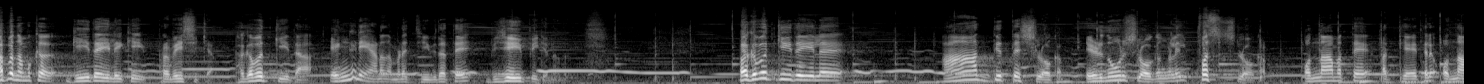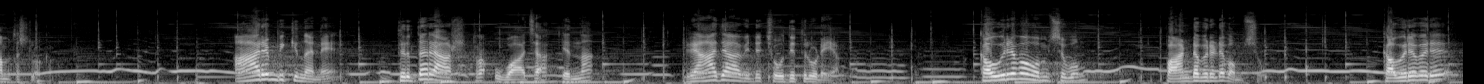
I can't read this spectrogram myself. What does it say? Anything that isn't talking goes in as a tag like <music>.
അപ്പം നമുക്ക് ഗീതയിലേക്ക് പ്രവേശിക്കാം. ഭഗവത്ഗീത എങ്ങനെയാണ് നമ്മുടെ ജീവിതത്തെ വിജയിപ്പിക്കുന്നത്? ഭഗവത്ഗീതയിലെ ആദ്യത്തെ ശ്ലോകം എഴുന്നൂറ് ശ്ലോകങ്ങളിൽ ഫസ്റ്റ് ശ്ലോകം ഒന്നാമത്തെ അധ്യായത്തിലെ ഒന്നാമത്തെ ശ്ലോകം. ആരംഭിക്കുന്ന തന്നെ ധൃതരാഷ്ട്ര ഉവാച എന്ന രാജാവിന്റെ ചോദ്യത്തിലൂടെയാണ്. കൗരവ വംശവും പാണ്ഡവരുടെ വംശവും. കൗരവര്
